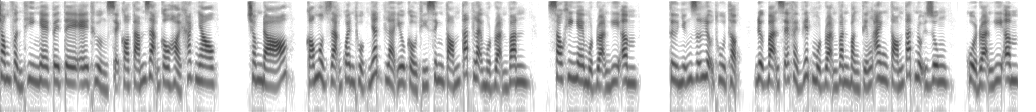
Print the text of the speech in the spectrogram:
Trong phần thi nghe PTE thường sẽ có 8 dạng câu hỏi khác nhau. Trong đó, có một dạng quen thuộc nhất là yêu cầu thí sinh tóm tắt lại một đoạn văn, sau khi nghe một đoạn ghi âm. Từ những dữ liệu thu thập, được bạn sẽ phải viết một đoạn văn bằng tiếng Anh tóm tắt nội dung của đoạn ghi âm.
